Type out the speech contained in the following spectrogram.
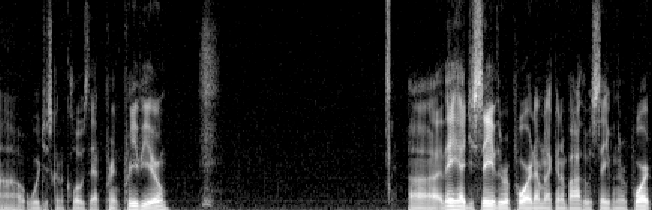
uh, we're just going to close that print preview. Uh, they had you save the report. I'm not going to bother with saving the report.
